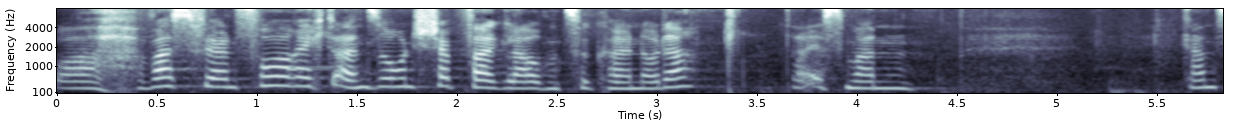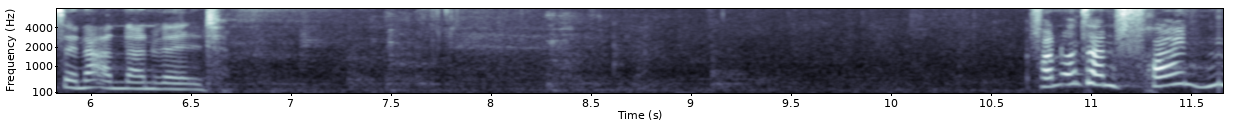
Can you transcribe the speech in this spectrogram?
Boah, was für ein Vorrecht, an so einen Schöpfer glauben zu können, oder? Da ist man ganz in einer anderen Welt. Von unseren Freunden,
